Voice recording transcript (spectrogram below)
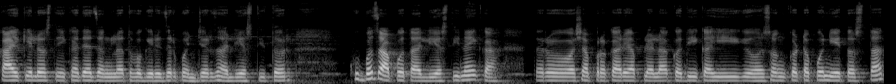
काय केलं असतं? एखाद्या जंगलात वगैरे जर पंक्चर झाली असती तर खूपच आपत आली असती नाही का? तर अशा प्रकारे आपल्याला कधी काही संकटं पण येत असतात.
